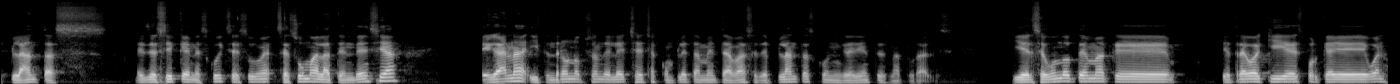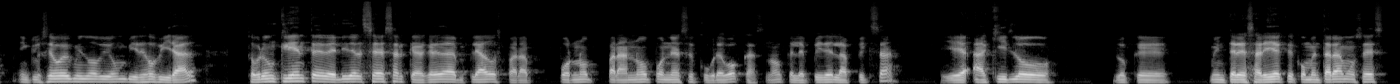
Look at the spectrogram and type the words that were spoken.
de plantas. Es decir, que Nesquik se, se suma la tendencia vegana y tendrá una opción de leche hecha completamente a base de plantas con ingredientes naturales. Y el segundo tema que, traigo aquí es porque, bueno, inclusive hoy mismo vi un video viral sobre un cliente de líder César que agreda a empleados para, por no, para no ponerse cubrebocas, ¿no? Que le pide la pizza. Y aquí lo, lo que me interesaría que comentáramos es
